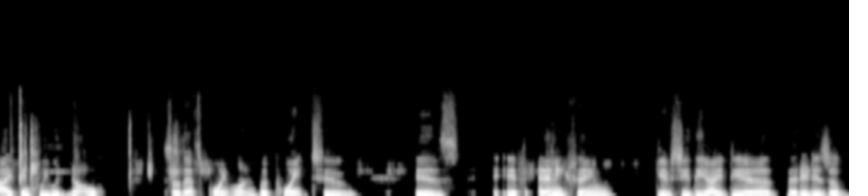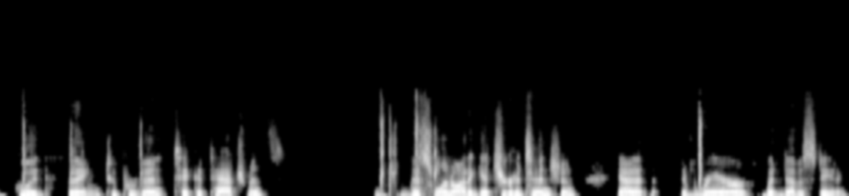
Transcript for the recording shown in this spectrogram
I think we would know. So that's point one. But point two is if anything gives you the idea that it is a good thing to prevent tick attachments, this one ought to get your attention. Yeah, rare but devastating.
